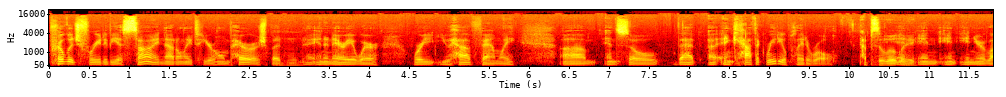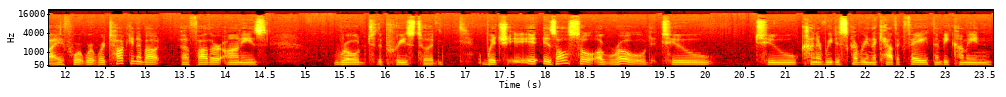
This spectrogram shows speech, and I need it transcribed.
privilege for you to be assigned not only to your home parish, but Mm-hmm. in an area where where you have family, um, and so that uh, and Catholic radio played a role Absolutely. in in, in, in your life. We're, we're, we're talking about uh, Father Aune's road to the priesthood, which is also a road to to kind of rediscovering the Catholic faith and becoming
